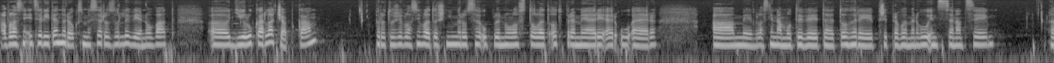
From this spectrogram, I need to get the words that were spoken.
a vlastně i celý ten rok jsme se rozhodli věnovat uh, dílu Karla Čapka, protože vlastně v letošním roce uplynulo 100 let od premiéry RUR a my vlastně na motivy této hry připravujeme novou inscenaci eh,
